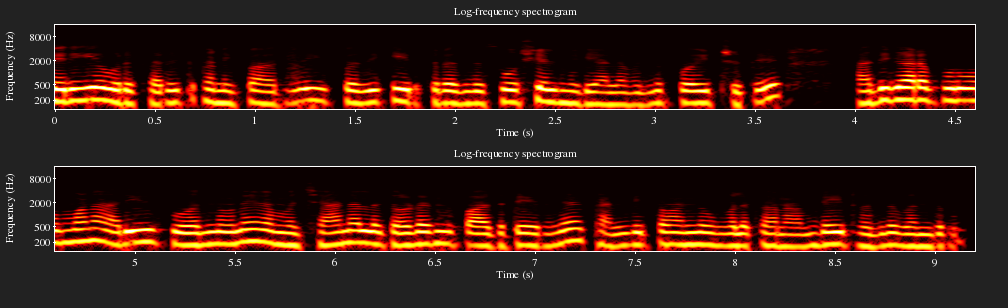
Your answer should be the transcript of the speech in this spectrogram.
பெரிய ஒரு கருத்து கணிப்பாக இருந்து இப்போதைக்கு இருக்கிற இந்த சோஷியல் மீடியால வந்து போயிட்டு இருக்கு அதிகாரப்பூர்வமான அறிவிப்பு வந்தோடனே நம்ம சேனல்ல தொடர்ந்து பார்த்துட்டே இருங்க. கண்டிப்பா வந்து உங்களுக்கான அப்டேட் வந்து வந்துடும்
